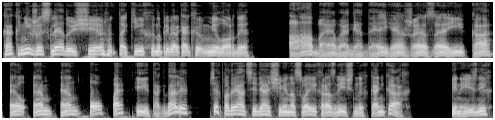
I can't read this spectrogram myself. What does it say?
как ниже следующие, таких, например, как милорды А, Б, В, Г, Д, Е, Ж, З, И, К, Л, М, Н, О, П и так далее, всех подряд сидящими на своих различных коньках. Иные из них,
